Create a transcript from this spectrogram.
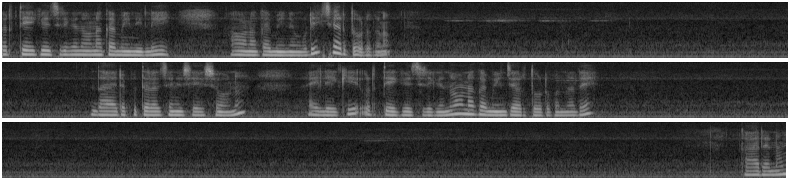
വൃത്തിയാക്കി വെച്ചിരിക്കുന്ന ഉണക്കമീനില്ലേ ആ ഉണക്കമീനും കൂടി ചേർത്ത് കൊടുക്കണം. ഇത് അരപ്പ് തിളച്ചതിന് ശേഷമാണ് അതിലേക്ക് വൃത്തിയാക്കി വെച്ചിരിക്കുന്ന ഉണക്കമീൻ ചേർത്ത് കൊടുക്കുന്നത് കാരണം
